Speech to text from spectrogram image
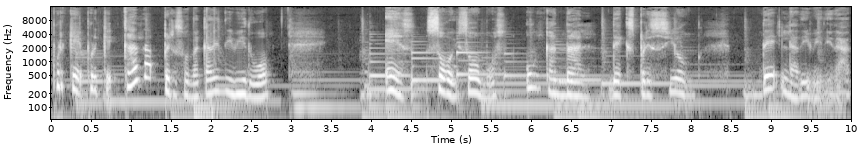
¿Por qué? Porque cada persona, cada individuo es, soy, somos un canal de expresión de la divinidad.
